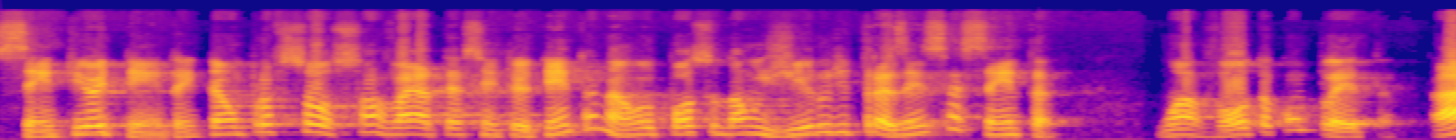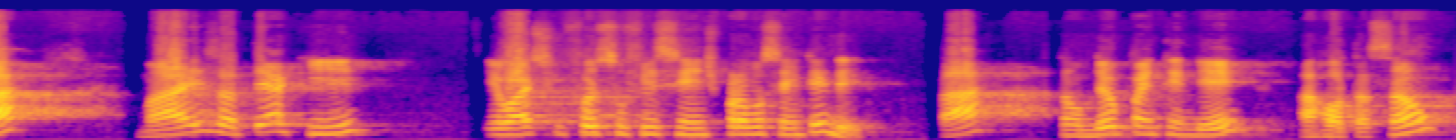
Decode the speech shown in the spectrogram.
180. Então, professor, só vai até 180? Não, eu posso dar um giro de 360, uma volta completa, tá? Mas até aqui eu acho que foi suficiente para você entender, tá? Então deu para entender a rotação?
